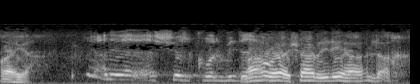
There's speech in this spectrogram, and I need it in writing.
وهي؟ يعني الشرك والبدع. ما هو أشار إليها الأخ؟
